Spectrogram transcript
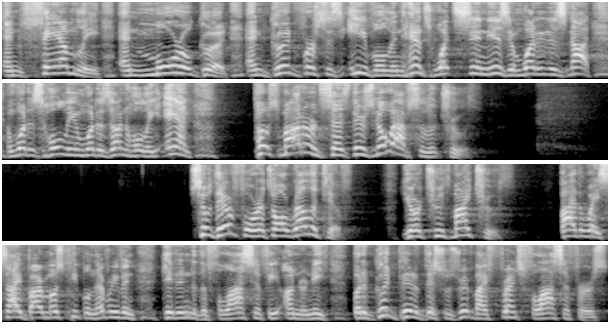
and family and moral good and good versus evil and hence what sin is and what it is not and what is holy and what is unholy. And postmodern says there's no absolute truth. So therefore, it's all relative. Your truth, my truth. By the way, sidebar, most people never even get into the philosophy underneath, but a good bit of this was written by French philosophers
